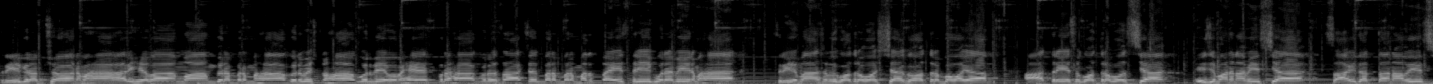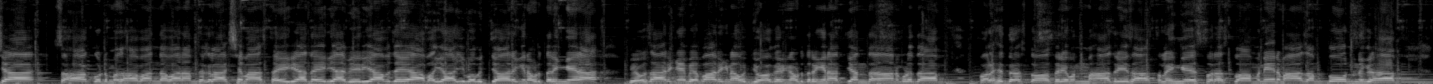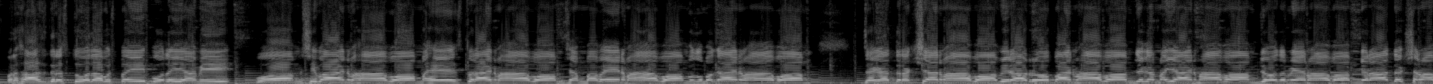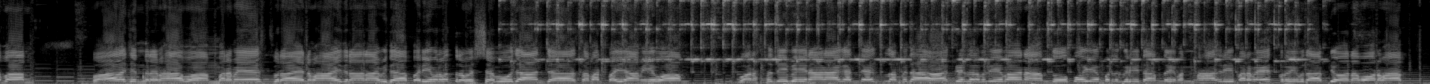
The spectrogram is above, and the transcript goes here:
श्रीगुरभ्यो नमः, हरिः वां वां गुरुब्रह्मः, गुरुविष्णुः, गुरुदेव महेश्वरः गुरु साक्षात् परब्रह्म तस्मै श्रीगुरवे नमः। श्रीमान् गोत्रवस्य गोत्रभवय आत्रेयस गोत्रवस्य यजमाननामेस्य साईदत्तानामेस्य सह कुटुम्बसह बान्धवानां सकलाक्षमा, स्थैर्य, धैर्य, वीर्य, विजय, अभय इव विद्यारगिण वृत्तरिङ्गेन व्यवसायिक व्यापारिक उद्योगरिण वृत्तरिङ्गेन अत्यन्त अनुकूलत फलसिद्धस्तो श्रीमन्महाश्रीशास्त्रलिङ्गेश्वर स्वामिने नमः। सम्पूर्ण निग्रह प्रसादद्रस्तु वदा पुष्पै पूजयामि ॐ शिवाय नमः ॐ महेश्वराय नमः ॐ शम्भवे नमः ॐ सुमकाय नमः ॐ जगद्रक्षाय नमः ॐ विराट्रूपाय नमः ॐ जगन्मयाय नमः ॐ ज्योतिर्मयाय नमः ॐ जनाध्यक्ष नमः ॐ बालचन्द्र नमः ॐ परमेश्वराय नमः इति नानाविध परिमलत्रवश्य पूजां च समर्पयामि ॐ वनस्पतिवे नानागन्धे सुसंविधः अग्रेसर्वदेवानां दोपोऽयं प्रतिगृहीतां श्रीमन्महाद्री परमेश्वरदेवताभ्यो नमो नमः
